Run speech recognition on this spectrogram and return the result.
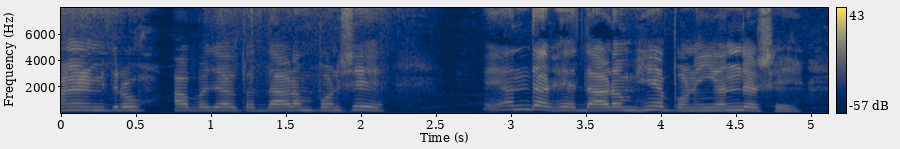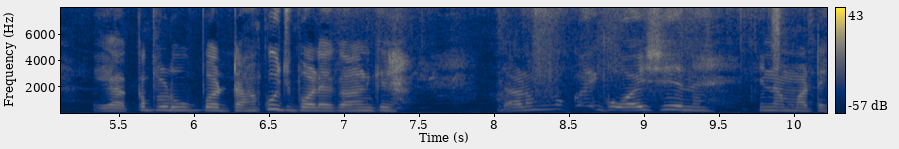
અને મિત્રો, આ બજાર તો દાડમ પણ છે. એ અંદર છે, દાડમ છે, પણ એ અંદર છે. એ આ કપડું ઉપર ઢાંકવું જ પડે કારણ કે દાડમનું કંઈક હોય છે ને એના માટે.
